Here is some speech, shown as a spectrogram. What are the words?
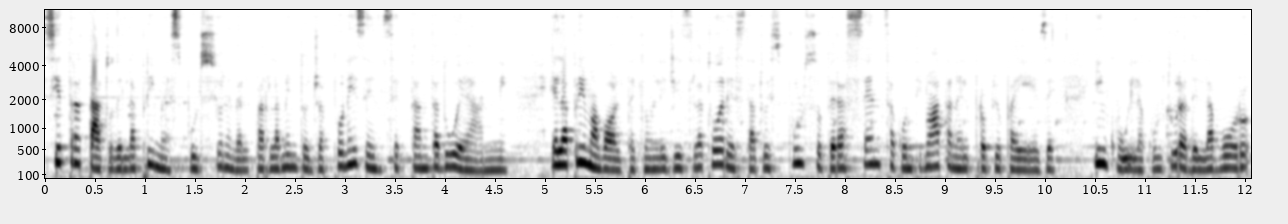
Si è trattato della prima espulsione dal Parlamento giapponese in 72 anni e la prima volta che un legislatore è stato espulso per assenza continuata nel proprio paese, in cui la cultura del lavoro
